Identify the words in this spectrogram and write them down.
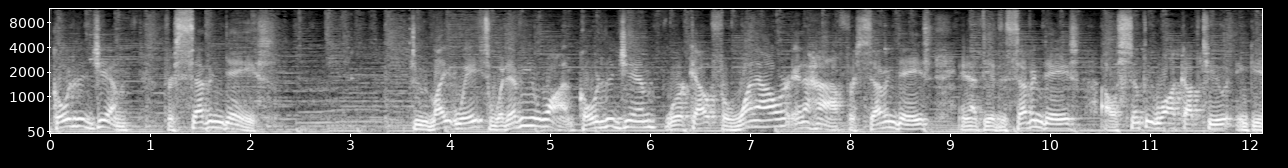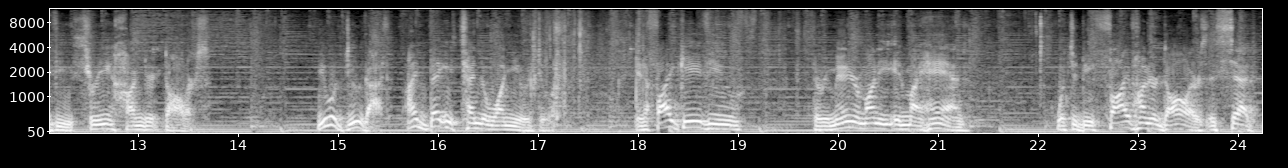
Go to the gym for seven days. Do light weights, whatever you want. Go to the gym, work out for one hour and a half for seven days, and at the end of the seven days, I will simply walk up to you and give you $300. You would do that. I bet you 10 to 1 you would do it. And if I gave you the remainder money in my hand, which would be $500, and said,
